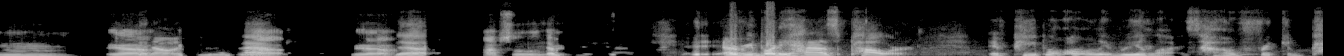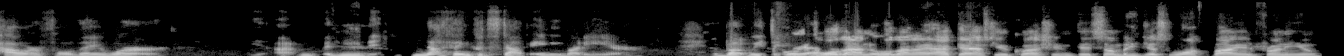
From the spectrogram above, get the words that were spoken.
Mm, yeah You know, yeah yeah yeah. absolutely everybody has power. If people only realized how freaking powerful they were, um, nothing could stop anybody here. But we do. Wait, hold on, hold on. I have to ask you a question. Did somebody just walk by in front of you?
